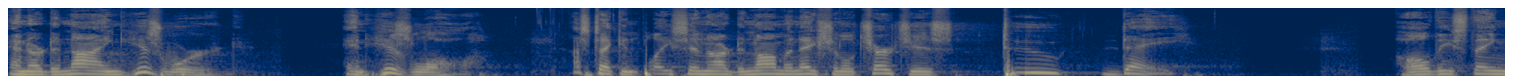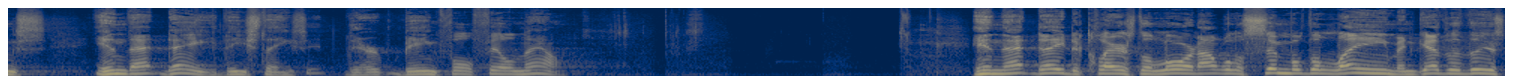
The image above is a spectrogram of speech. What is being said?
and are denying his word and his law. That's taking place in our denominational churches today. All these things in that day, these things, they're being fulfilled now. In that day, declares the Lord, I will assemble the lame and gather this.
